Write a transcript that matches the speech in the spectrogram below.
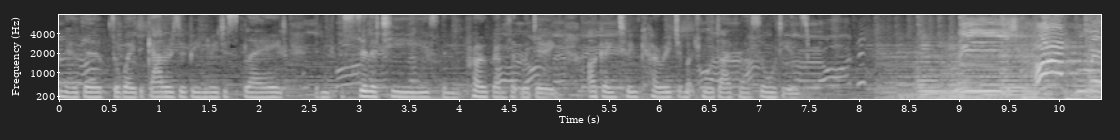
you know the, the way the galleries have been redisplayed, the new facilities, the new programs that we're doing are going to encourage a much more diverse audience. Please heart me,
